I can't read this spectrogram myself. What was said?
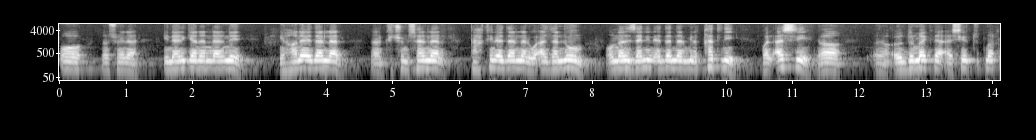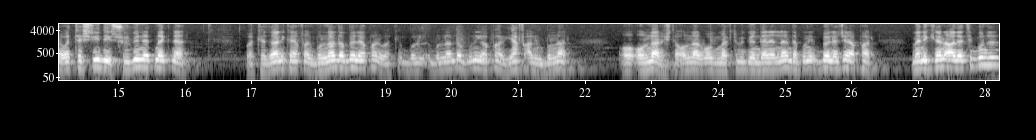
o ne söyle ileri gelenlerini ihane ederler, ha, küçümserler, tahkir ederler ve ezelluhum onları zelil ederler bil katli vel esri ya öldürmekle, esir tutmakla ve teşridi sürgün etmekle ve kezalike yapar. Bunlar da böyle yapar. Bunlar da bunu yapar. Yef'alun bunlar. O, onlar işte onlar o mektubu gönderenler de bunu böylece yapar. Meliklerin adeti budur.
